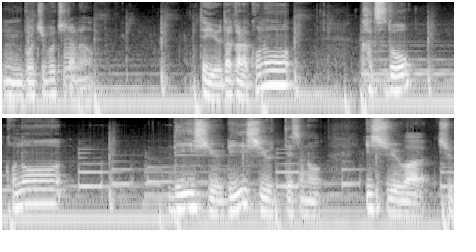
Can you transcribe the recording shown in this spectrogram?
うんぼちぼちだな。っていうだからこの活動この reissue reissue ってその issue は出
